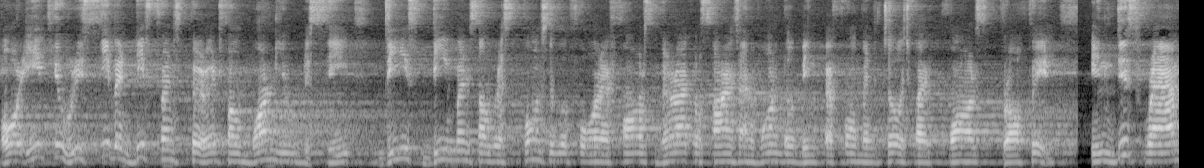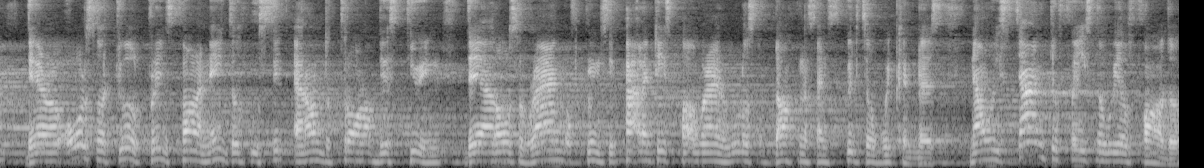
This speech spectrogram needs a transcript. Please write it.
or if you receive a different spirit from one you receive, these demons are responsible for a false miracle signs and wonder being performed in the church by false prophet. In this realm, there are also 12 prince angels who sit around the throne of this king. They are also rank of principalities, power and rulers of darkness and spiritual wickedness. Now we stand to face the real Father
